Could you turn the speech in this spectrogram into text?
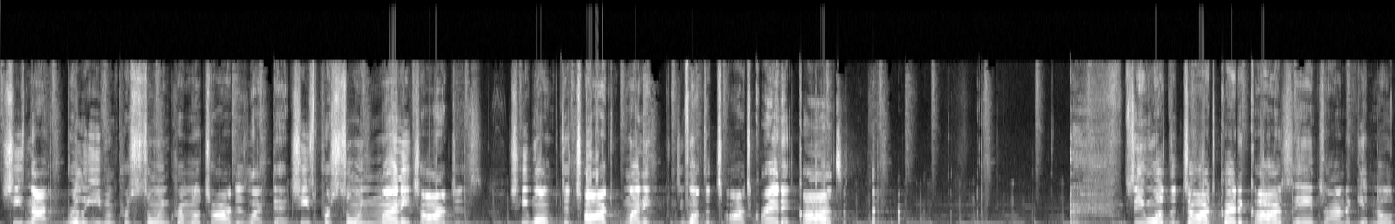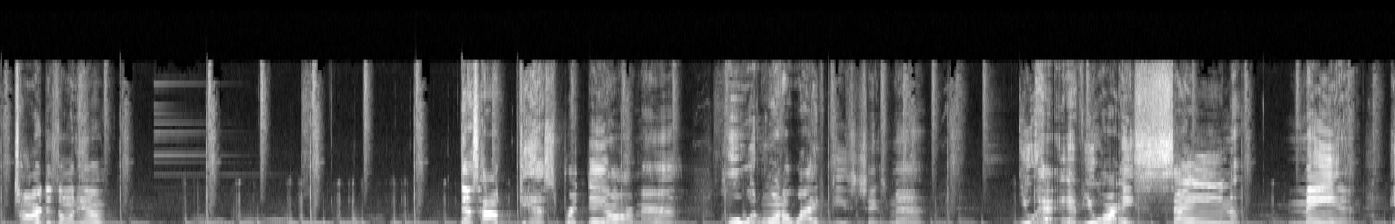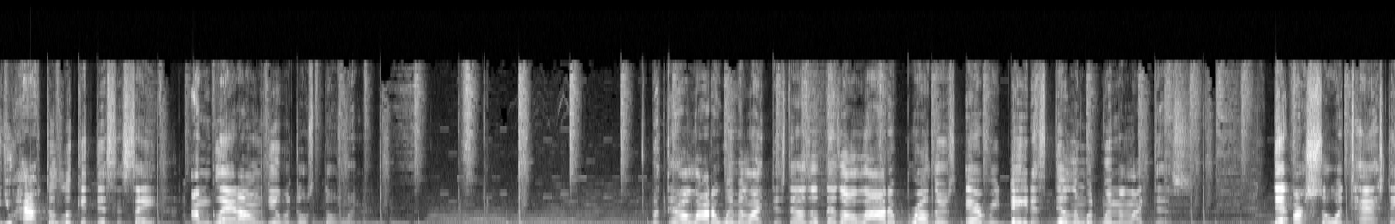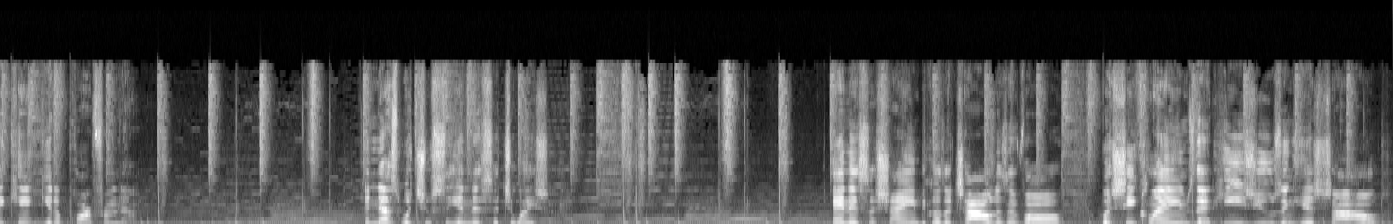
She's not really even pursuing criminal charges like that. She's pursuing money charges. She wants to charge money. She wants to charge credit cards. she wants to charge credit cards. She ain't trying to get no charges on him. That's how desperate they are, man. Who would want to wife these chicks, man? You have if you are a sane man, and you have to look at this and say, I'm glad I don't deal with those those women. But there are a lot of women like this. There's a there's a lot of brothers every day that's dealing with women like this that are so attached they can't get apart from them. And that's what you see in this situation. And it's a shame because a child is involved, but she claims that he's using his child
